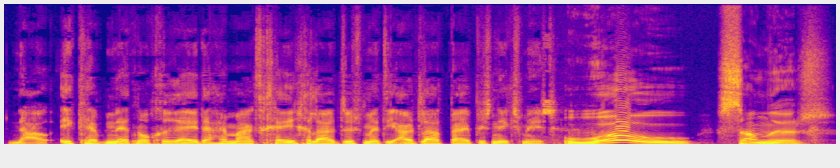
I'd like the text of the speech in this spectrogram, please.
Nou, ik heb net nog gereden. Hij maakt geen geluid, dus met die uitlaatpijp is niks mis. Wow, Sander.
